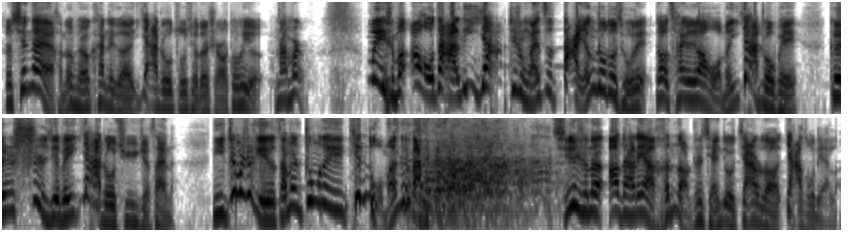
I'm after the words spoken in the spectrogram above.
就现在很多朋友看这个亚洲足球的时候，都会有纳闷为什么澳大利亚这种来自大洋洲的球队都要参与到我们亚洲杯跟世界杯亚洲区预选赛呢？你这不是给咱们中国队添堵吗？对吧？其实呢，澳大利亚很早之前就加入到亚足联了，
